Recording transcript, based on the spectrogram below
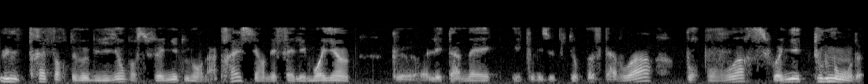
une très forte mobilisation pour soigner tout le monde. Après, c'est en effet les moyens que l'État met et que les hôpitaux peuvent avoir pour pouvoir soigner tout le monde.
